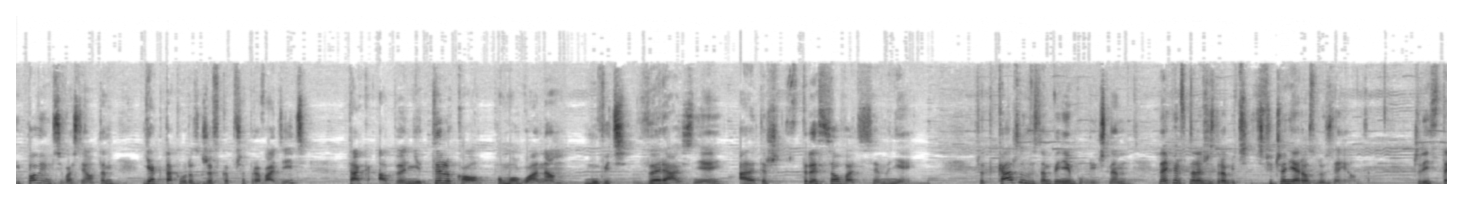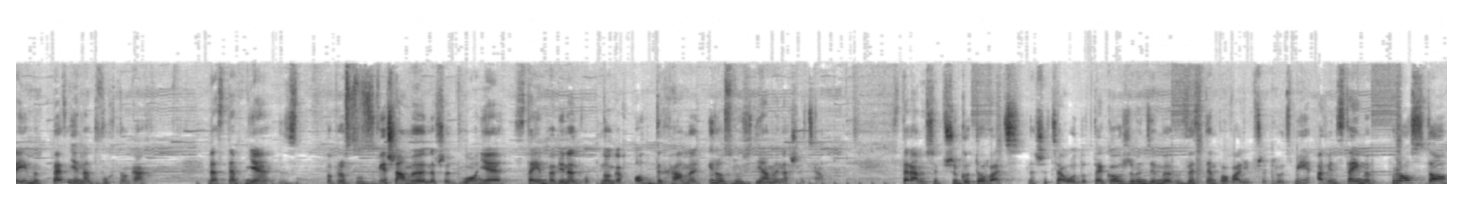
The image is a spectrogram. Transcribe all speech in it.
I powiem Ci właśnie o tym, jak taką rozgrzewkę przeprowadzić, tak aby nie tylko pomogła nam mówić wyraźniej, ale też stresować się mniej. Przed każdym wystąpieniem publicznym najpierw należy zrobić ćwiczenia rozluźniające. Czyli stajemy pewnie na dwóch nogach, następnie po prostu zwieszamy nasze dłonie, stajemy pewnie na dwóch nogach, oddychamy i rozluźniamy nasze ciało. Staramy się przygotować nasze ciało do tego, że będziemy występowali przed ludźmi, a więc stajemy prosto,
